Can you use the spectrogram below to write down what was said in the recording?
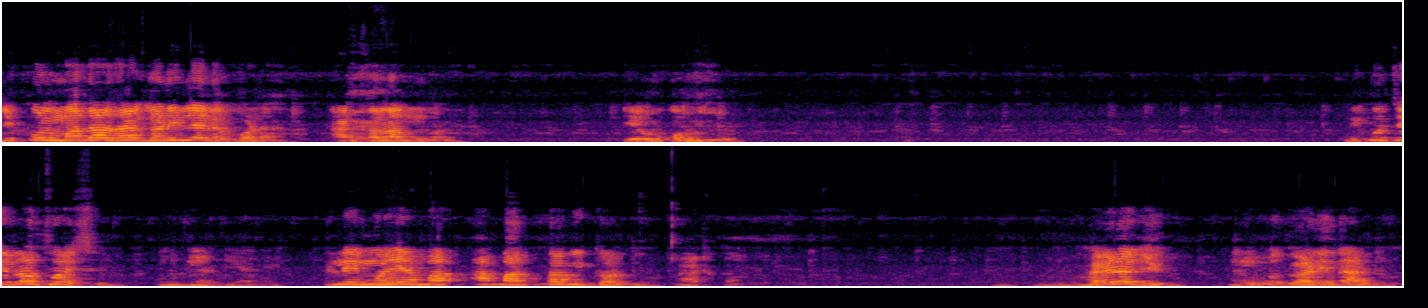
નિકુલ મજા થાય ગણી લે ને પડે આ કલમ ગણ. એવું કહું છું. નિકુલ કેટલા થાય છે? એટલે મને આ બા- આ બાતમાં બી કરજો આઠ જ હું તો ગણી ના લઉં.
